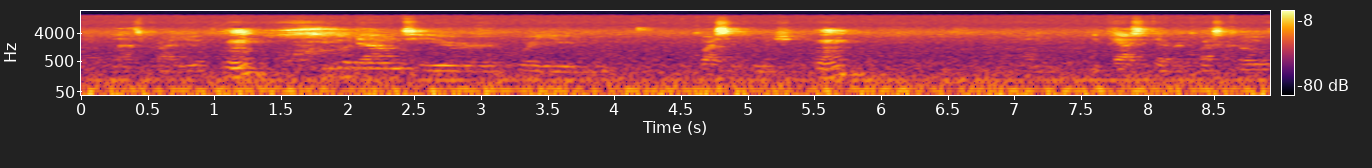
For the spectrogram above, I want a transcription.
uh, last project. Mhm. You go down to your, where you requested permission, Mhm. um, you pass it that request code,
